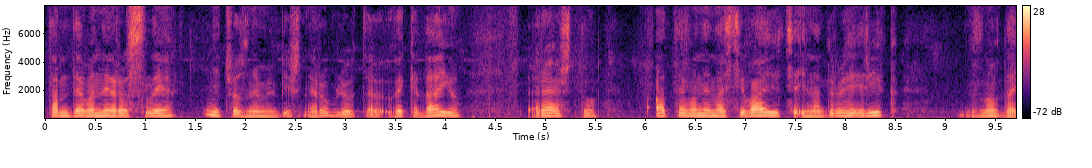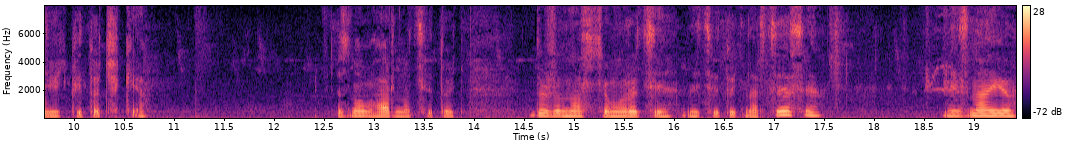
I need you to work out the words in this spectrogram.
там, де вони росли. Нічого з ними більш не роблю, те викидаю решту, а те вони насіваються і на другий рік знов дають квіточки. Знов гарно цвітуть. Дуже в нас в цьому році не цвітуть нарциси. Не знаю,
